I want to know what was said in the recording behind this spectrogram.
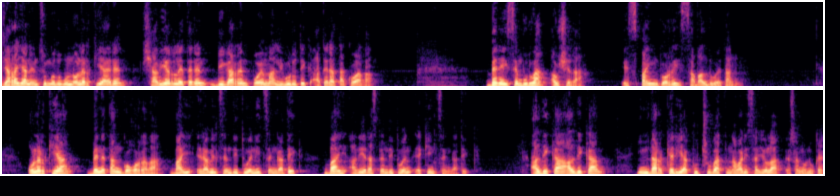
Jarraian entzungo dugun olerkia ere, Xavier Leteren bigarren poema liburutik ateratakoa da. Bere izenburua hause da, Espain gorri zabalduetan. Olerkia benetan gogorra da, bai erabiltzen dituen hitzengatik, bai adierazten dituen ekintzengatik. Aldika aldika indarkeria kutsu bat nabari zaiola esango nuke.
